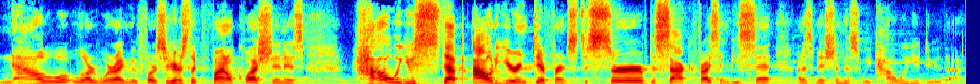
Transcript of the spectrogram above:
Now, Lord, where I move forward. So here's the final question is how will you step out of your indifference to serve, to sacrifice, and be sent on his mission this week? How will you do that?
